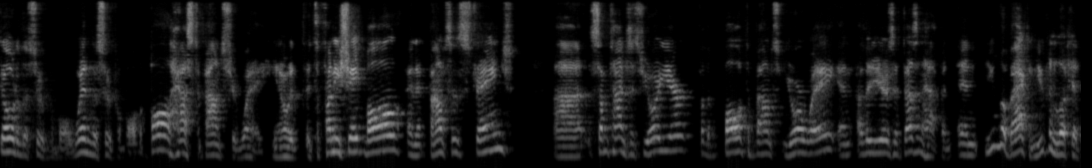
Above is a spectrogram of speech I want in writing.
go to the Super Bowl, win the Super Bowl, the ball has to bounce your way. You know, it, it's a funny shaped ball and it bounces strange. Uh, sometimes it's your year for the ball to bounce your way, and other years it doesn't happen. And you can go back and you can look at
